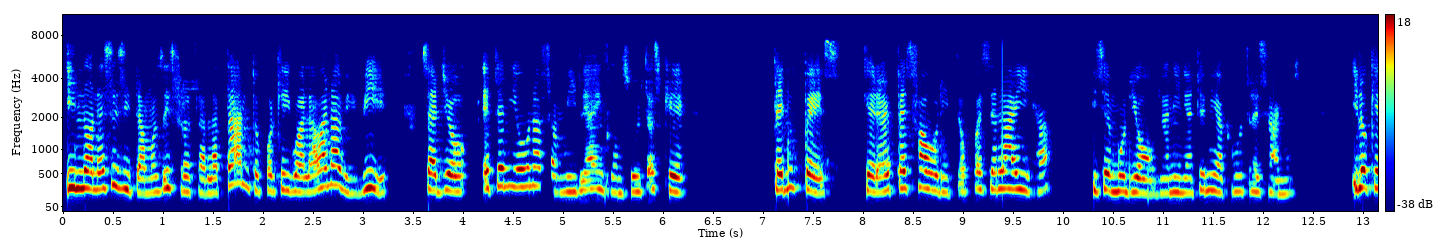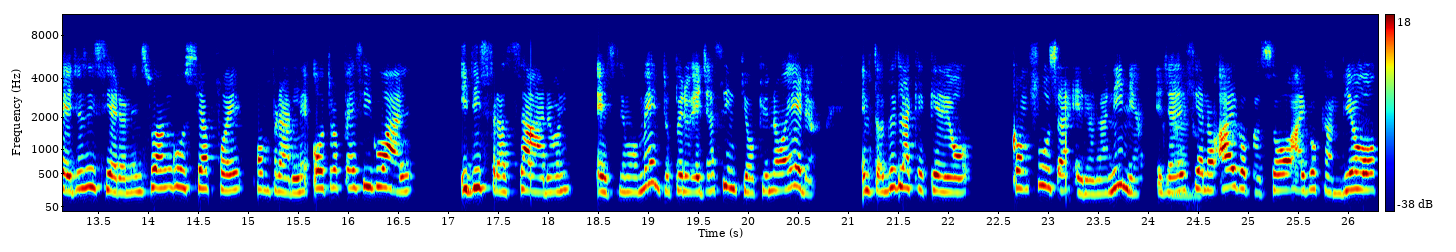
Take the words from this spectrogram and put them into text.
y no necesitamos disfrazarla tanto porque igual la van a vivir. O sea, yo he tenido una familia en consultas que tenía un pez, que era el pez favorito pues de la hija, y se murió. La niña tenía como tres años. Y lo que ellos hicieron en su angustia fue comprarle otro pez igual y disfrazaron este momento, pero ella sintió que no era. Entonces la que quedó confusa era la niña. Ella decía, no, algo pasó, algo cambió,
